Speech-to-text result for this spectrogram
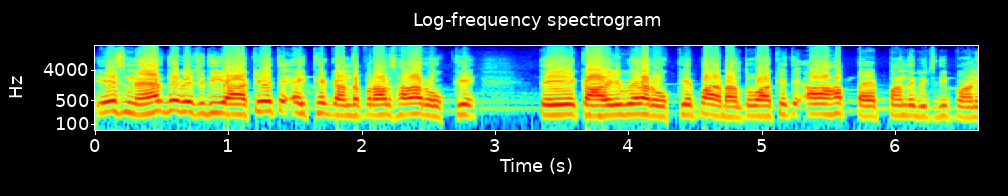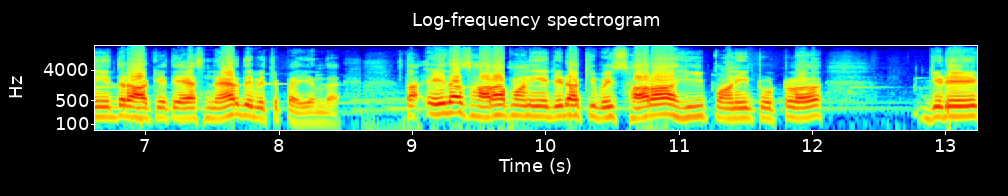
ਇਸ ਨਹਿਰ ਦੇ ਵਿੱਚ ਦੀ ਆ ਕੇ ਤੇ ਇੱਥੇ ਗੰਦ ਪਰਾਲ ਸਾਰਾ ਰੋਕ ਕੇ ਤੇ ਕਾਗਜ਼ ਵਗੈਰਾ ਰੋਕ ਕੇ ਪਹਾੜਾਂ ਤੋਂ ਆ ਕੇ ਤੇ ਆਹ ਪਾਈਪਾਂ ਦੇ ਵਿੱਚ ਦੀ ਪਾਣੀ ਇੱਧਰ ਆ ਕੇ ਤੇ ਇਸ ਨਹਿਰ ਦੇ ਵਿੱਚ ਪੈ ਜਾਂਦਾ ਤਾਂ ਇਹਦਾ ਸਾਰਾ ਪਾਣੀ ਹੈ ਜਿਹੜਾ ਕਿ ਬਈ ਸਾਰਾ ਹੀ ਪਾਣੀ ਟੋਟਲ ਜਿਹੜੇ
